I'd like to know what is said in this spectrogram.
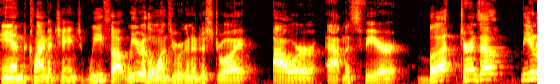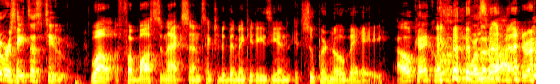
and climate change, we thought we were the ones who were going to destroy our atmosphere, but turns out the universe hates us too. Well for boston accents actually they make it easy and it's supernovae Okay, cool. More than one.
